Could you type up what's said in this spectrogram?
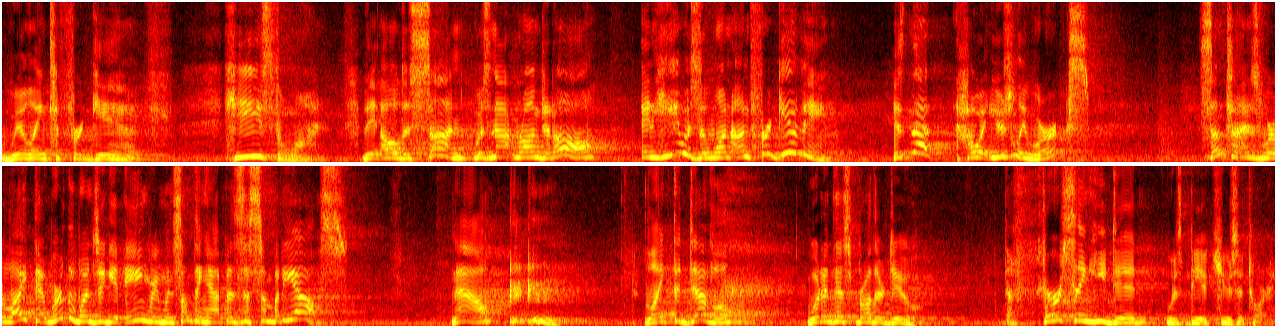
willing to forgive. He's the one. The eldest son was not wronged at all, and he was the one unforgiving. Isn't that how it usually works? Sometimes we're like that. We're the ones who get angry when something happens to somebody else. Now, like the devil, what did this brother do? The first thing he did was be accusatory.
